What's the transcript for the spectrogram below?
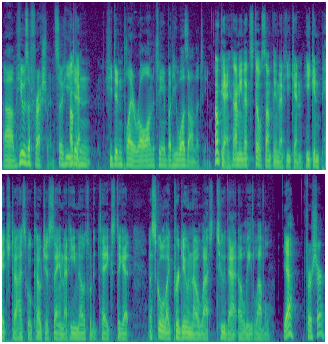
Um, he was a freshman. So he okay. didn't he didn't play a role on the team, but he was on the team. Okay, I mean that's still something that he can he can pitch to high school coaches, saying that he knows what it takes to get a school like Purdue, no less, to that elite level. Yeah, for sure.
